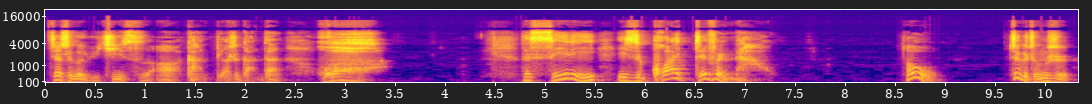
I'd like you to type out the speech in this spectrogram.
这是个语气词啊，感表示感叹。哇，The city is quite different now。 哦，这个城市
